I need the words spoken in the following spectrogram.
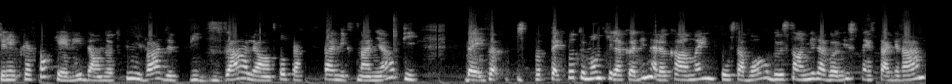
j'ai l'impression qu'elle est dans notre univers depuis 10 ans, là, entre autres participant à Mixmania. Puis, ben, peut-être pas tout le monde qui la connaît, mais elle a quand même, il faut savoir, 200 000 abonnés sur Instagram.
